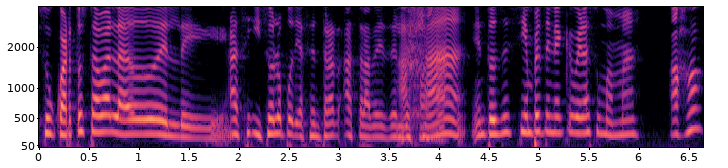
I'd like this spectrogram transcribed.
su cuarto estaba al lado del de... Ah, sí, y solo podías entrar a través del. Ajá, entonces siempre tenía que ver a su mamá. Ajá.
